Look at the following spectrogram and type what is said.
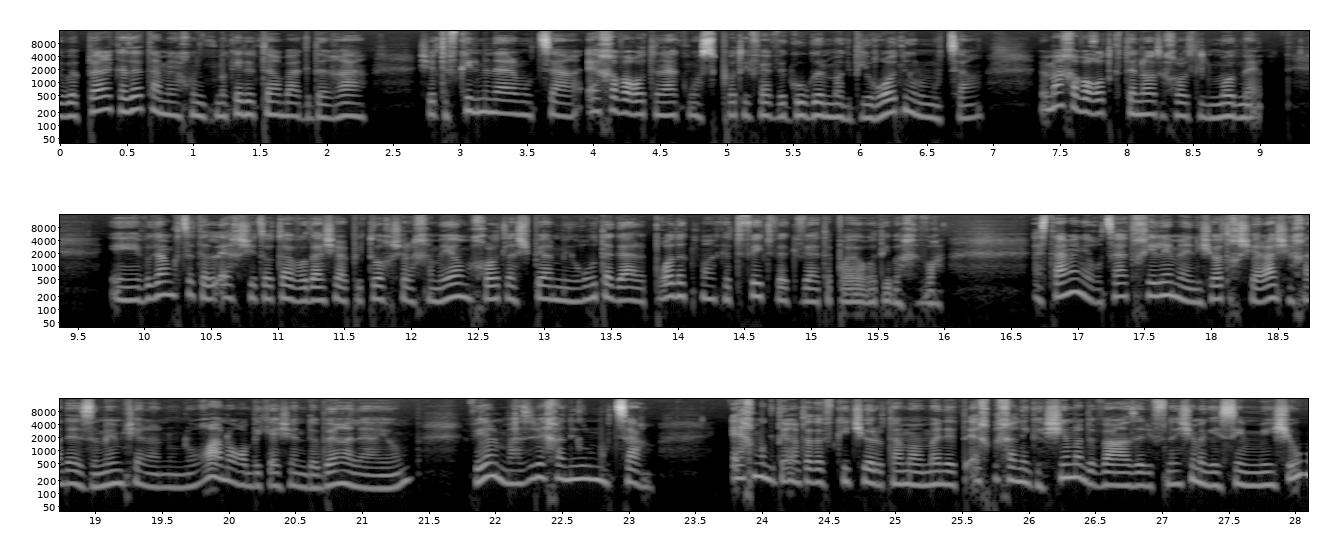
ובפרק הזה תמי אנחנו נתמקד יותר בהגדרה של תפקיד מנהל המוצר, איך חברות ענק כמו ספוטיפיי וגוגל מגדירות ניהול מוצר, ומה חברות קטנות יכולות ללמוד מהם. אה, וגם קצת על איך שיטות העבודה של הפיתוח שלכם היום יכולות להשפיע על מהירות הגעה ל-product market fit וקביעת ה-priority בחברה. אז תמי, אני רוצה להתחיל עם אה, לשאול אותך שאלה שאחד היזמים שלנו נורא נורא ביקש שנדבר עליה היום, והיא על מה זה בכלל ניהול מוצר. איך מגדירים את התפקיד של אותה מועמדת, איך בכלל ניגשים לדבר הזה לפני שמגייסים מישהו.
